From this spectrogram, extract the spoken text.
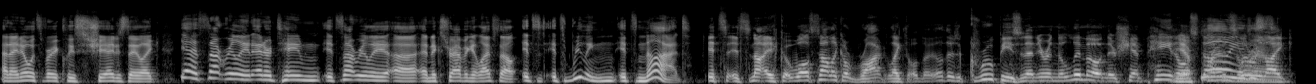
And I know it's very cliche to say like, yeah, it's not really an entertain. It's not really uh, an extravagant lifestyle. It's it's really it's not. It's it's not well. It's not like a rock. Like oh, there's groupies, and then you're in the limo, and there's champagne and all Yeah, stuff. no, it's you literally like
